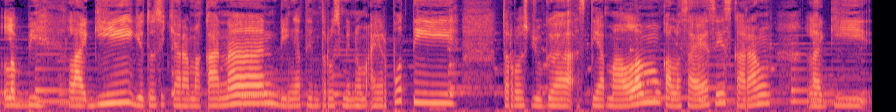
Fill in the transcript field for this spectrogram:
lebih lagi gitu sih cara makanan diingetin terus minum air putih. Terus juga setiap malam kalau saya sih sekarang lagi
